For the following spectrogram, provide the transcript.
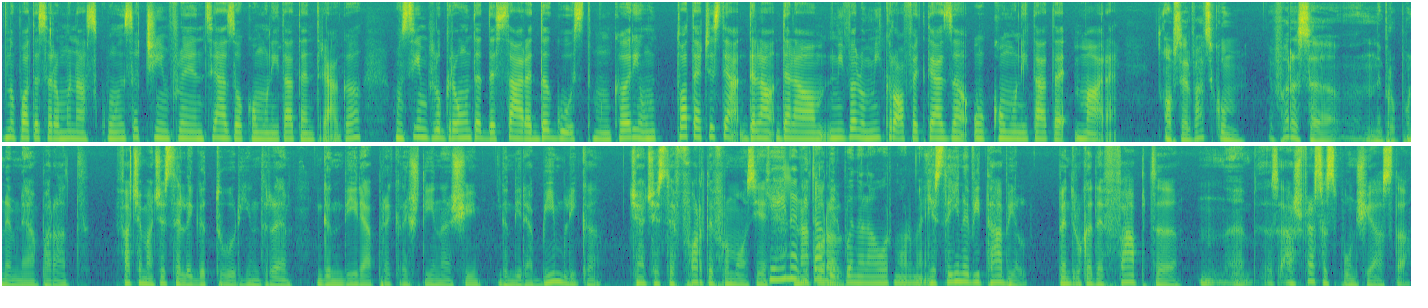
nu poate să rămână ascunsă, ci influențează o comunitate întreagă. Un simplu grăunte de sare dă gust mâncării. Un, toate acestea de la, de la nivelul micro afectează o comunitate mare. Observați cum, fără să ne propunem neapărat facem aceste legături între gândirea precreștină și gândirea biblică, ceea ce este foarte frumos. E, e inevitabil natural. până la urmă. Este inevitabil. Pentru că, de fapt, aș vrea să spun și asta,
